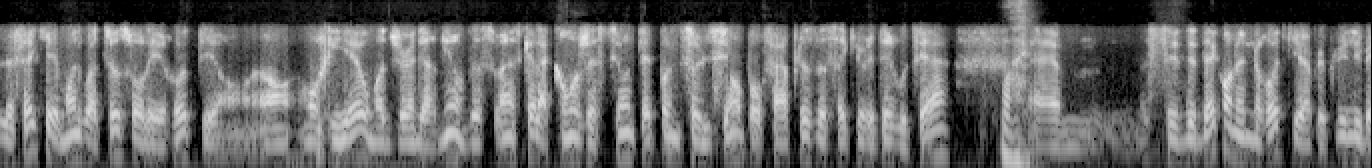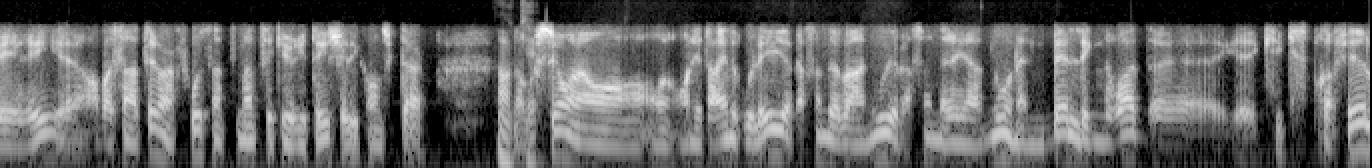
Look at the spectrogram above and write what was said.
le fait qu'il y ait moins de voitures sur les routes. Puis on, riait au mois de juin dernier, on disait souvent est-ce que la congestion n'est peut-être pas une solution pour faire plus de sécurité routière? Euh, c'est dès qu'on a une route qui est un peu plus libérée, on va sentir un faux sentiment de sécurité chez les conducteurs. Donc, si on, on, est en train de rouler, il n'y a personne devant nous, il n'y a personne derrière nous, on a une belle ligne droite euh, qui, se profile,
